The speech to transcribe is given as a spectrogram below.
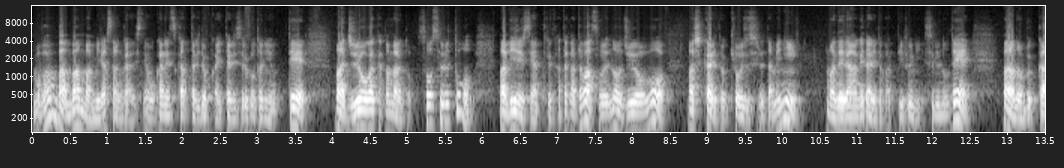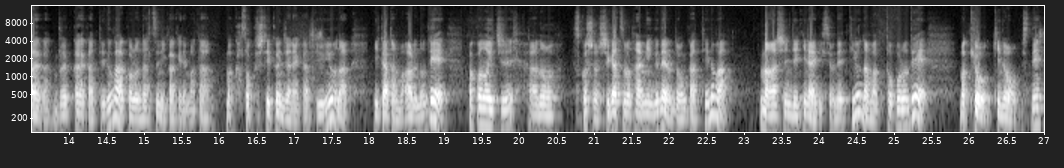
まあ、バンバンバンバン皆さんがですね、お金使ったりどっか行ったりすることによって、まあ、需要が高まると。そうすると、まあ、ビジネスやってる方々は、それの需要を、まあ、しっかりと享受するために、まあ、値段上げたりとかっていうふうにするので、まあ、あの物価高物価高っていうのがこの夏にかけてまた、まあ、加速していくんじゃないかっていうような見方もあるので、まあ、この1あの少しの4月のタイミングでの鈍化っていうのは、まあ、安心できないですよねっていうような、まあ、ところで、まあ、今日昨日ですね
